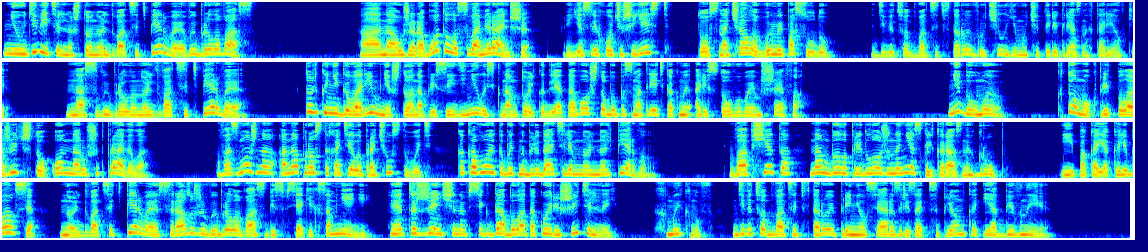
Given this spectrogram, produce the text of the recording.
Неудивительно, что 021 выбрала вас. А она уже работала с вами раньше. Если хочешь есть, то сначала вымой посуду. 922 вручил ему четыре грязных тарелки. Нас выбрала 021. Только не говори мне, что она присоединилась к нам только для того, чтобы посмотреть, как мы арестовываем шефа. Не думаю. Кто мог предположить, что он нарушит правила? Возможно, она просто хотела прочувствовать, каково это быть наблюдателем 001. Вообще-то, нам было предложено несколько разных групп. И пока я колебался, 021 сразу же выбрала вас без всяких сомнений. Эта женщина всегда была такой решительной. Хмыкнув, 922 принялся разрезать цыпленка и отбивные.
